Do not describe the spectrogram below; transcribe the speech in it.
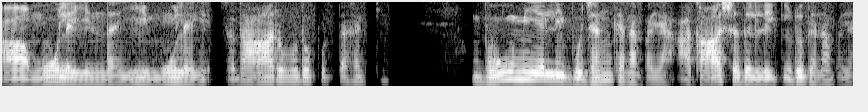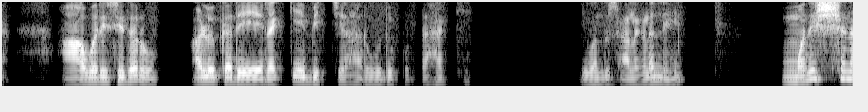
ಆ ಮೂಲೆಯಿಂದ ಈ ಮೂಲೆಗೆ ಸದಾರುವುದು ಪುಟ್ಟ ಹಕ್ಕಿ. ಭೂಮಿಯಲ್ಲಿ ಭುಜಂಗನ ಭಯ, ಆಕಾಶದಲ್ಲಿ ಗಿಡುಗನ ಭಯ. ಆವರಿಸಿದರೂ ಅಳುಕದೆ ರೆಕ್ಕೆ ಬಿಚ್ಚಿ ಹಾರುವುದು ಪುಟ್ಟ ಹಕ್ಕಿ. ಈ ಒಂದು ಸಾಲಗಳಲ್ಲಿ ಮನುಷ್ಯನ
